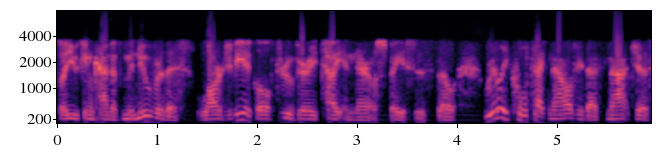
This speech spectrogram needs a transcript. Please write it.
So you can kind of maneuver this large vehicle through very tight and narrow spaces. So really cool technology that's not just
